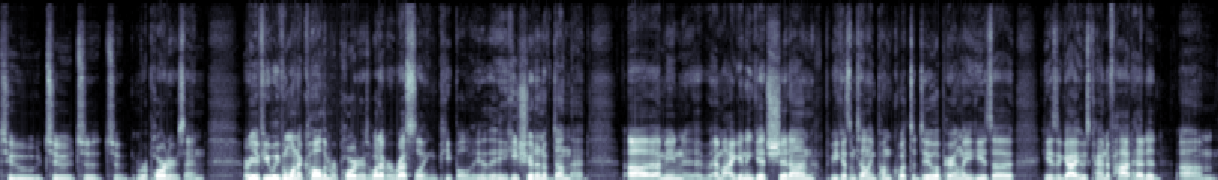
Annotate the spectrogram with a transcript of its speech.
to to to to reporters and or if you even want to call them reporters, whatever, wrestling people. He shouldn't have done that. Uh, I mean, am I gonna get shit on because I'm telling Punk what to do? Apparently, he's a he's a guy who's kind of hot headed. Um,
